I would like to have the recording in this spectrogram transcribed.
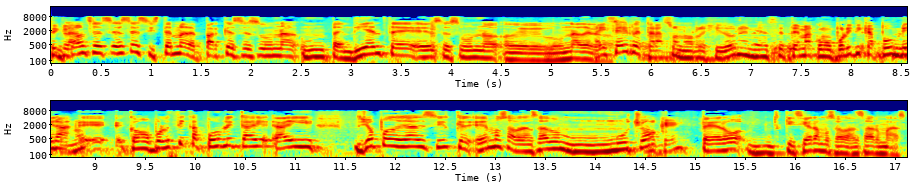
entonces ese sistema de parques es una un pendiente ese es uno, eh, una de las ahí sí hay retraso no regidor en ese tema como política pública mira eh, como política pública hay, hay, yo podría decir que hemos avanzado mucho pero quisiéramos avanzar más.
